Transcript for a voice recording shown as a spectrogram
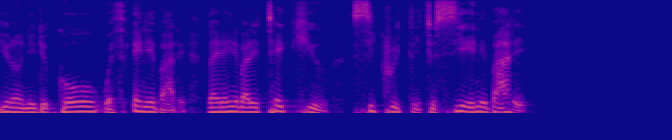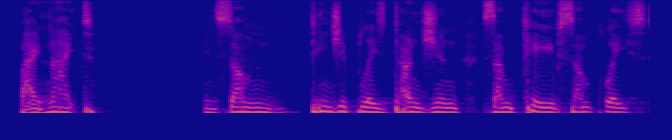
You don't need to go with anybody. Let anybody take you secretly to see anybody by night in some dingy place, dungeon, some cave, some place.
